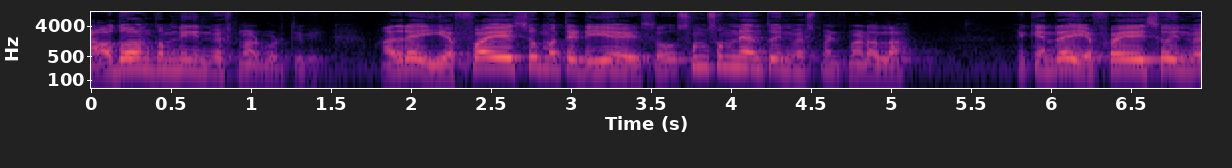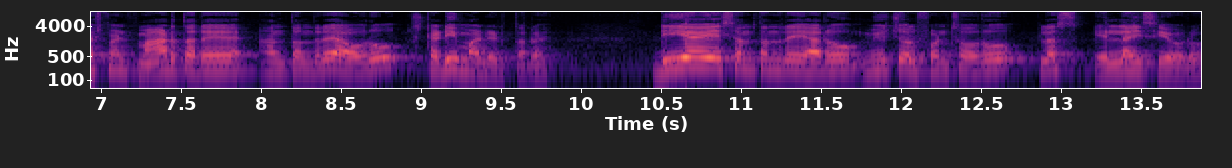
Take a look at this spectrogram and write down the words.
ಯಾವುದೋ ಒಂದು ಕಂಪ್ನಿಗೆ ಇನ್ವೆಸ್ಟ್ ಮಾಡಿಬಿಡ್ತೀವಿ. ಆದರೆ ಎಫ್ ಐ ಎಸು ಮತ್ತು ಡಿ ಎ ಎಸು ಸುಮ್ಮ ಸುಮ್ಮನೆ ಅಂತೂ ಇನ್ವೆಸ್ಟ್ಮೆಂಟ್ ಮಾಡಲ್ಲ. ಯಾಕೆಂದರೆ ಎಫ್ ಐ ಎಸು ಇನ್ವೆಸ್ಟ್ಮೆಂಟ್ ಮಾಡ್ತಾರೆ ಅಂತಂದರೆ ಅವರು ಸ್ಟಡಿ ಮಾಡಿರ್ತಾರೆ. ಡಿ ಐ ಎಸ್ ಅಂತಂದರೆ ಯಾರು? ಮ್ಯೂಚುವಲ್ ಫಂಡ್ಸ್ ಅವರು ಪ್ಲಸ್ ಎಲ್ ಐ ಸಿ ಅವರು.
